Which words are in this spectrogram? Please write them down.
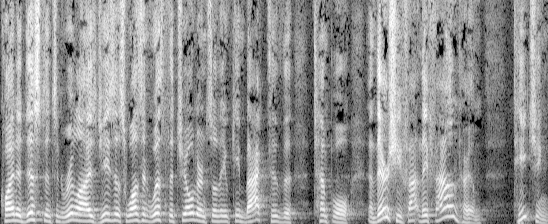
quite a distance and realized Jesus wasn't with the children, so they came back to the temple. And there she found, they found him teaching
